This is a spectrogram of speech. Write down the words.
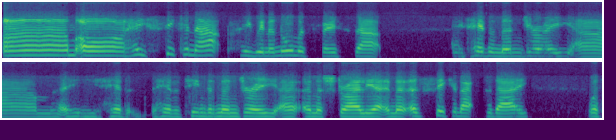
Um, oh, he's second up. He went enormous first up he's had an injury. Um, he had had a tendon injury uh, in Australia, and it is second up today with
